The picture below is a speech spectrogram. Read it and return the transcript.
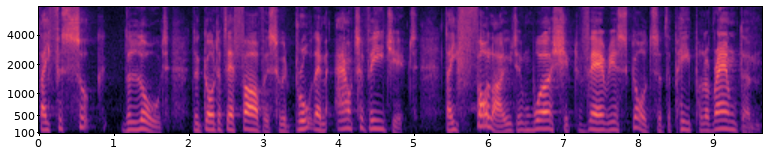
They forsook the Lord, the God of their fathers, who had brought them out of Egypt. They followed and worshipped various gods of the people around them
